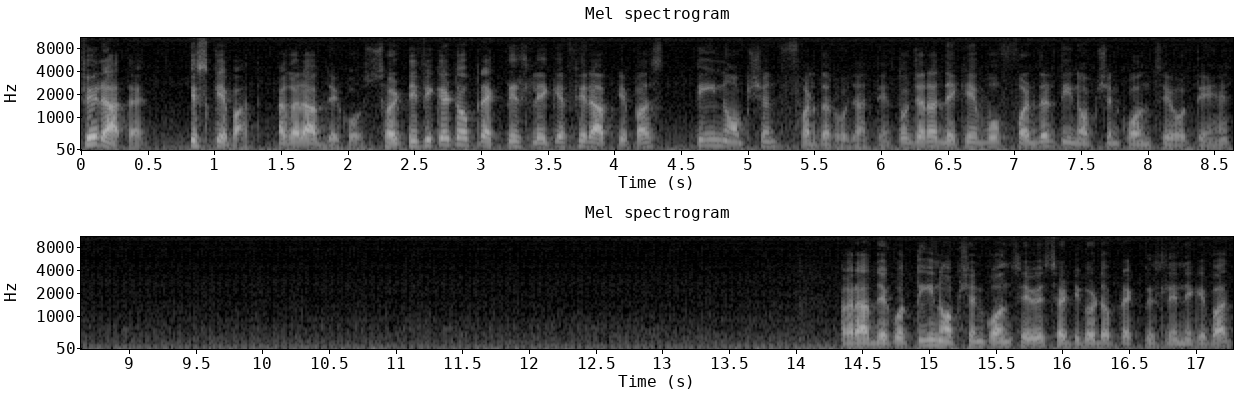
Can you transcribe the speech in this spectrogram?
फिर आता है, इसके बाद अगर आप देखो सर्टिफिकेट ऑफ़ प्रैक्टिस लेके फिर आपके पास तीन ऑप्शन फर्दर हो जाते हैं। तो जरा देखें वो फर्दर तीन ऑप्शन कौन से होते हैं। अगर आप देखो, तीन ऑप्शन कौन से हुए? सर्टिफिकेट ऑफ़ प्रैक्टिस लेने के बाद।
